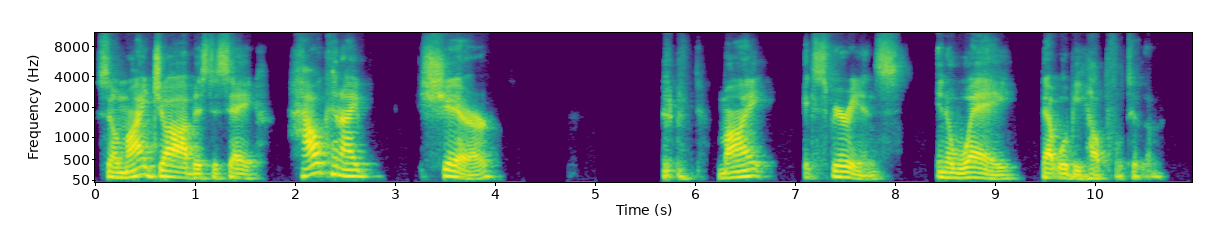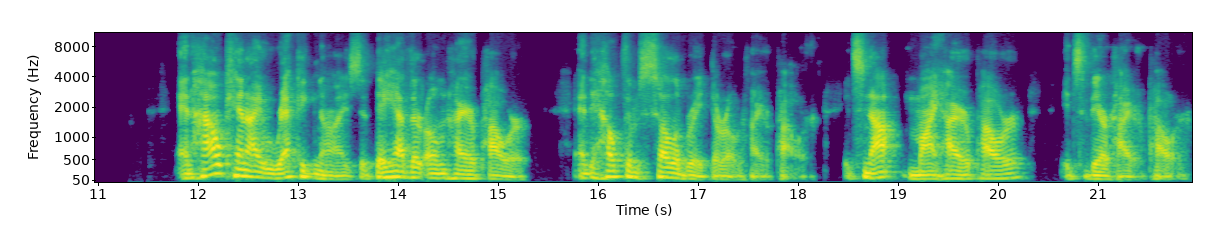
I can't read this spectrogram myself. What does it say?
So my job is to say, how can I share my experience in a way that will be helpful to them? And how can I recognize that they have their own higher power and to help them celebrate their own higher power? It's not my higher power, it's their higher power.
